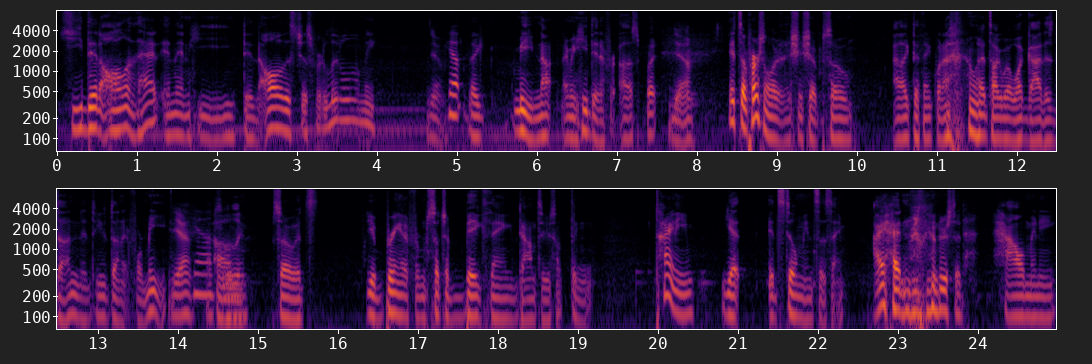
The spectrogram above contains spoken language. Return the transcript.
he did all of that, and then he did all of this just for little old me Yeah. Yep. like me not i mean he did it for us but Yeah. it's a personal relationship so I like to think when I when I talk about what God has done, that He's done it for me. Yeah, Yeah. absolutely. Um, so it's you bring it from such a big thing down to something tiny, yet it still means the same. I hadn't really understood how many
